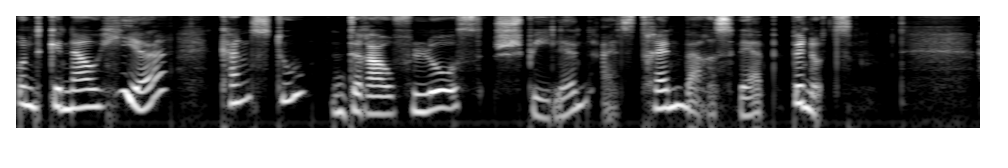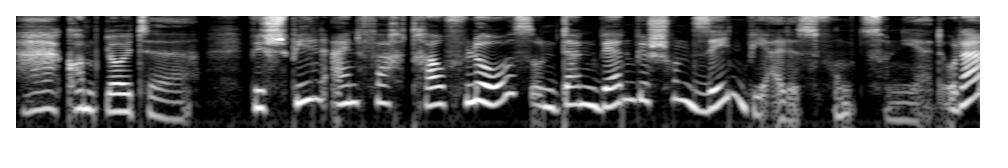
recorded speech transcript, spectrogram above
Und genau hier kannst du drauf los spielen als trennbares Verb benutzen. Ah, kommt Leute, wir spielen einfach drauf los und dann werden wir schon sehen, wie alles funktioniert, oder?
